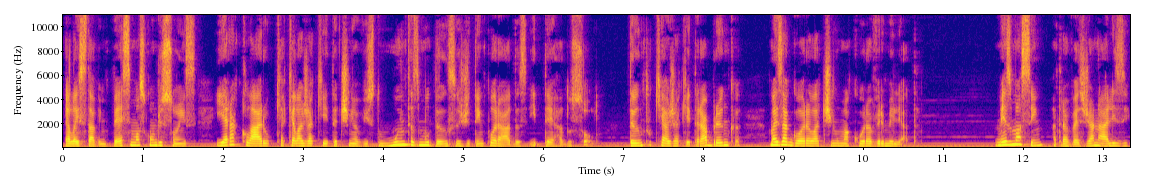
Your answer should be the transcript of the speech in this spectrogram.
Ela estava em péssimas condições e era claro que aquela jaqueta tinha visto muitas mudanças de temporadas e terra do solo, tanto que a jaqueta era branca, mas agora ela tinha uma cor avermelhada. Mesmo assim, através de análise,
